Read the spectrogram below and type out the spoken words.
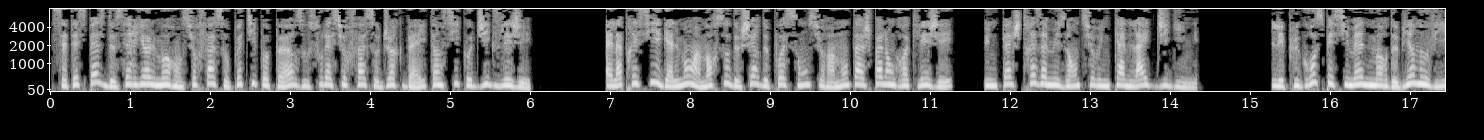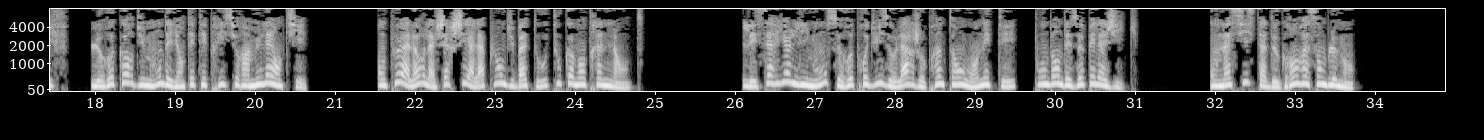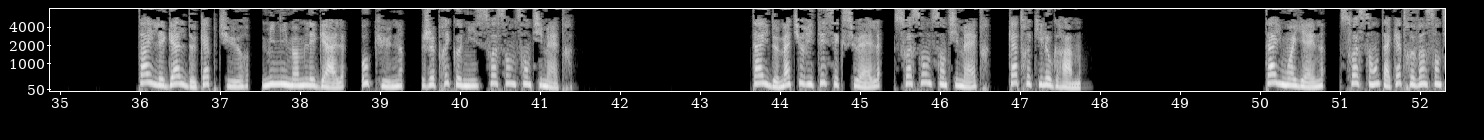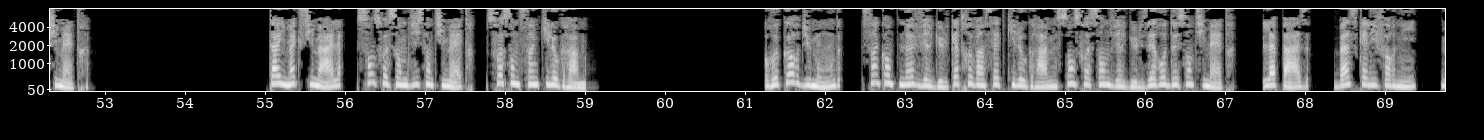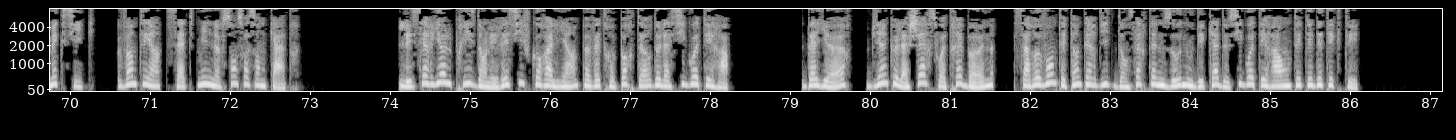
Cette espèce de céréole mord en surface aux petits poppers ou sous la surface au jerkbait ainsi qu'aux jigs légers. Elle apprécie également un morceau de chair de poisson sur un montage palangrotte léger, une pêche très amusante sur une canne light jigging. Les plus gros spécimens mordent bien au vif, le record du monde ayant été pris sur un mulet entier. On peut alors la chercher à l'aplomb du bateau tout comme en traîne lente. Les cérioles limons se reproduisent au large au printemps ou en été, pondant des œufs pélagiques. On assiste à de grands rassemblements. Taille légale de capture, minimum légal, aucune, je préconise 60 cm. Taille de maturité sexuelle, 60 cm, 4 kg. Taille moyenne, 60 à 80 cm. Taille maximale, 170 cm, 65 kg. Record du monde, 59,87 kg 160,02 cm. La Paz, Basse-Californie, Mexique, 21 7 1964. Les cérioles prises dans les récifs coralliens peuvent être porteurs de la ciguatera. D'ailleurs, bien que la chair soit très bonne, sa revente est interdite dans certaines zones où des cas de ciguatera ont été détectés.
